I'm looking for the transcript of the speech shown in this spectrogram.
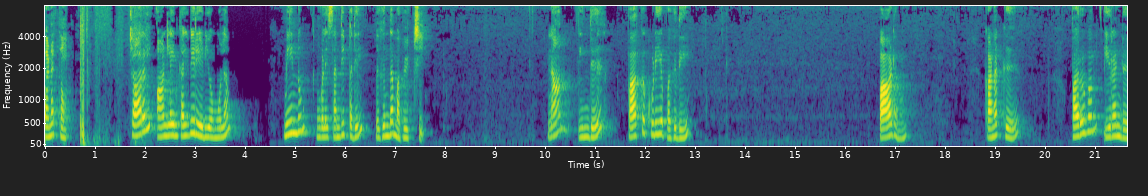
வணக்கம். சாரல் ஆன்லைன் கல்வி ரேடியோ மூலம் மீண்டும் உங்களை சந்திப்பதில் மிகுந்த மகிழ்ச்சி. நாம் இன்று பார்க்கக்கூடிய பகுதி பாடம் கணக்கு பருவம் இரண்டு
